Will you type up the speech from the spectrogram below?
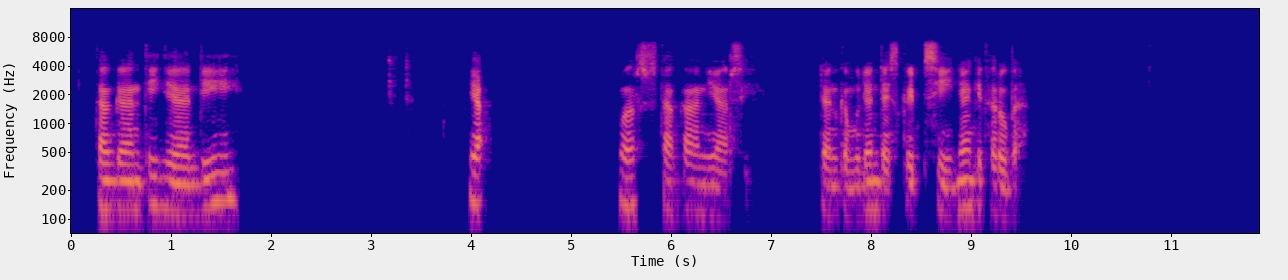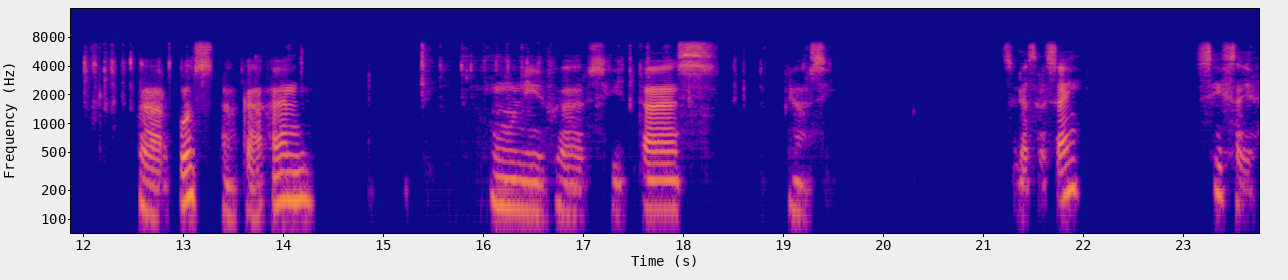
Kita ganti jadi ya perpustakaan YRC. Dan kemudian deskripsinya kita rubah. Perpustakaan Universitas YRC. Sudah selesai? Save saja.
